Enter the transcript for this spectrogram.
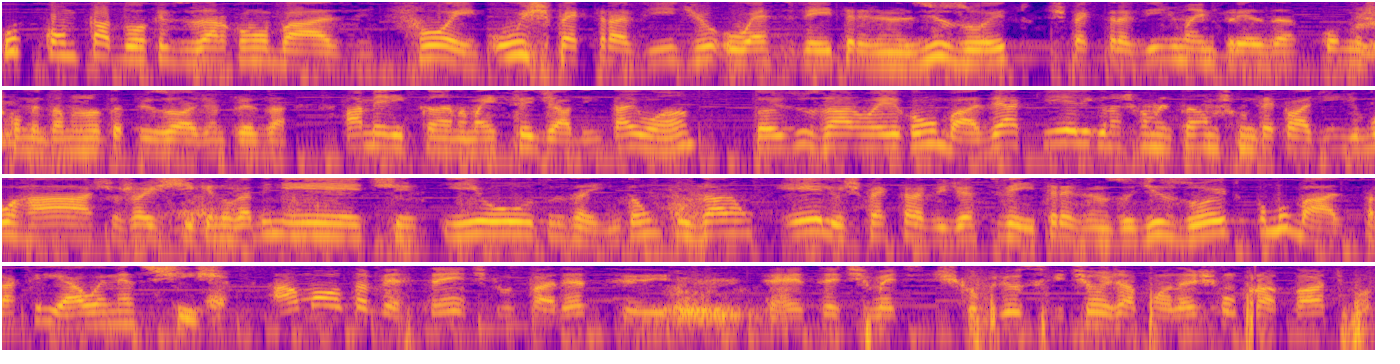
O computador que eles usaram como base foi o Spectra Video, o SVI 318. Spectra Video, uma empresa, como nós comentamos no outro episódio, uma empresa americana, mas sediada em Taiwan. Então eles usaram ele como base. É aquele que nós comentamos com tecladinho de borracha, joystick no gabinete e outros aí. Então usaram ele, o Spectra Video SVI 318, como base para criar o MSX. Há uma outra vertente que me parece é, recentemente descobriu-se que tinha um japonês com um protótipo.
